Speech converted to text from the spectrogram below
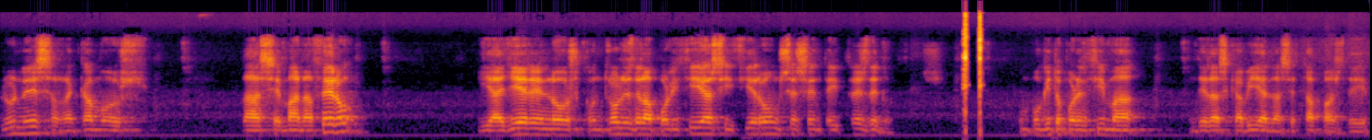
Lunes arrancamos la semana cero y ayer en los controles de la policía se hicieron 63 denuncias, un poquito por encima de las que había en las etapas de,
